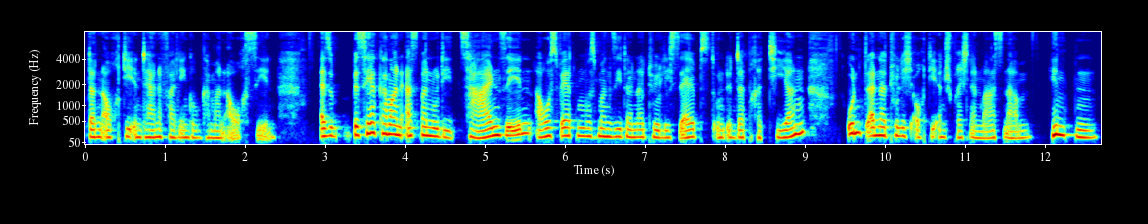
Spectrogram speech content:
dann auch die interne Verlinkung kann man auch sehen. Also bisher kann man erstmal nur die Zahlen sehen, auswerten muss man sie dann natürlich selbst und interpretieren und dann natürlich auch die entsprechenden Maßnahmen hinten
